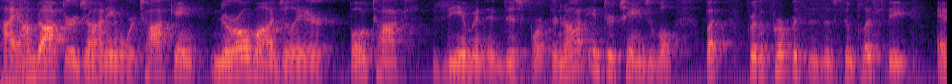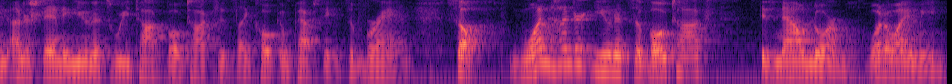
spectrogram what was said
Hi, I'm Dr. Rajani and we're talking neuromodulator, Botox, Xeomin, and Dysport. They're not interchangeable, but for the purposes of simplicity and understanding units, we talk Botox. It's like Coke and Pepsi, it's a brand. So 100 units of Botox is now normal. What do I mean?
